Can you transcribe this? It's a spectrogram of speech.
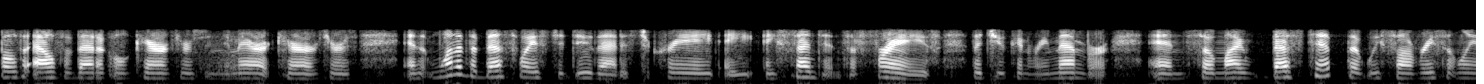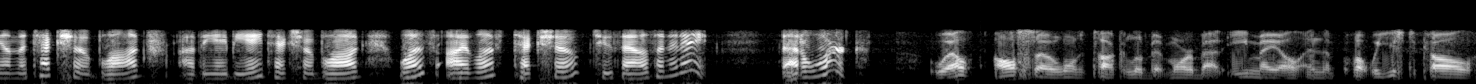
both alphabetical characters and numeric characters, and one of the best ways to do that is to create a, a sentence, a phrase that you can remember. And so, my best tip that we saw recently on the Tech Show blog, uh, the ABA Tech Show blog, was I love Tech Show 2008. That'll work. Well, also want to talk a little bit more about email and the, what we used to call,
